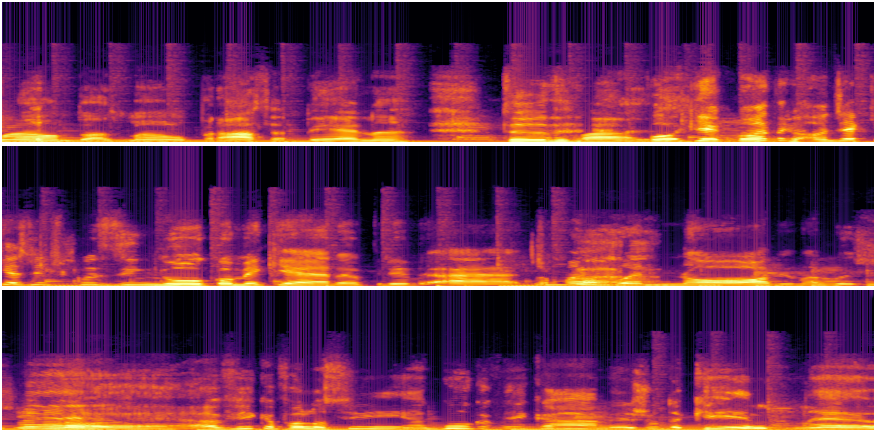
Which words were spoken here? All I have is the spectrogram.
mão, duas mãos, braço, a perna. Tudo. Rapaz. Porque conta onde é que a gente cozinhou, como é que era? Ah, tinha uma lua enorme, uma lua cheia. É, a Vika falou assim: a Guga, vem cá, me ajuda aqui. Né?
